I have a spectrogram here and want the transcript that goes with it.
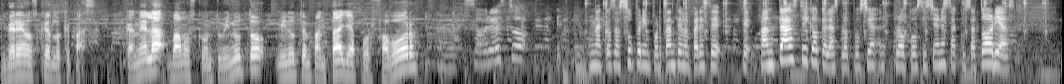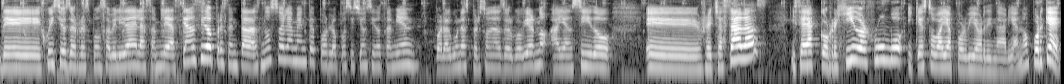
Veremos qué es lo que pasa. Canela, vamos con tu minuto. Minuto en pantalla, por favor. Sobre esto, una cosa súper importante, me parece fantástico que las proposiciones acusatorias de juicios de responsabilidad en las asambleas que han sido presentadas no solamente por la oposición, sino también por algunas personas del gobierno, hayan sido eh, rechazadas y se haya corregido el rumbo y que esto vaya por vía ordinaria, ¿no? ¿Por qué?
